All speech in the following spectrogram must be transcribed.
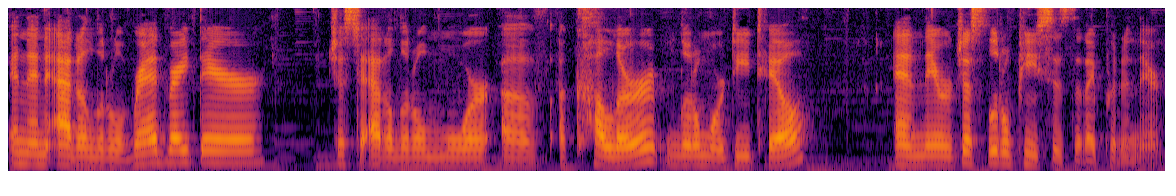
and then add a little red right there just to add a little more of a color, a little more detail. And they're just little pieces that I put in there.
